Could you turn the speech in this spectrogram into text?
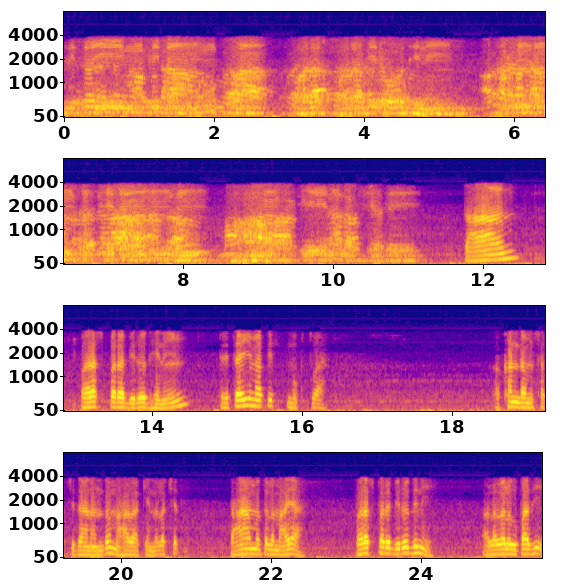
धृतयेमपिता मुक्त्वा ताम परस्पर विरोधिनी तृतयमपि मुक्त्वा। अखंडम सच्चिदानंद महावाक्य न लक्ष्यते। ताम मतलब माया परस्पर विरोधिनी अलग अलग उपाधि,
